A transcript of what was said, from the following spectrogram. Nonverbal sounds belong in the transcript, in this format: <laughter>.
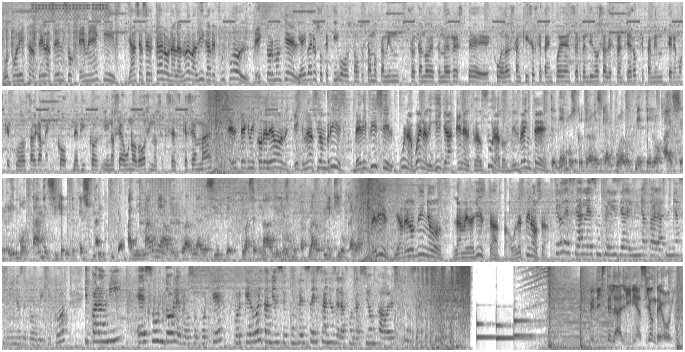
Futbolistas del Ascenso MX ya se acercaron a la nueva liga de fútbol. Víctor Montiel. Y hay varios objetivos. Nosotros estamos también tratando de tener este jugadores franquicias que también pueden ser vendidos al extranjero, que también queremos que el jugador salga a México de México y no sea uno o dos, sino que sean más. El técnico de León, Ignacio Ambriz, ve difícil una buena liguilla en el Clausura 2020. Tenemos que otra vez que al jugador meterlo a ese ritmo tan exigente que es una liguilla animarme a aventurarme a decirte que va a ser una liga espectacular, me equivocaría. ¡Feliz Día de los Niños! La medallista Paola Espinosa. Quiero desearles un feliz Día del Niño a todas las niñas y niños de todo México. Y para mí es un doble gozo. ¿Por qué? Porque hoy también se cumplen seis años de la Fundación Paola Espinosa. Pediste la alineación de hoy.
